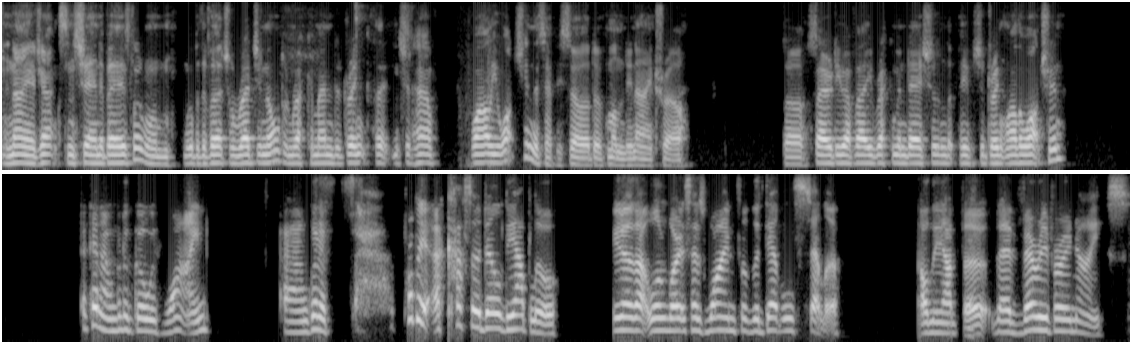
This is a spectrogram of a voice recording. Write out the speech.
Nia Jackson, Shayna Baszler, and we'll be the virtual Reginald and recommend a drink that you should have while you're watching this episode of Monday Nitro. So, Sarah, do you have a recommendation that people should drink while they're watching? Again, I'm going to go with wine. I'm going to probably a Casa del Diablo. You know that one where it says wine from the devil's cellar on the advert. They're very, very nice.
